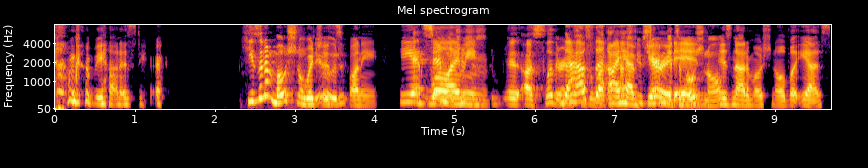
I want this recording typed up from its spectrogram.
I'm gonna be honest here, He's an emotional which dude. is funny. He, and Sam well, I mean, is a Slytherin. the He's house a that I have too. Jared gets in emotional. is not emotional, but yes,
